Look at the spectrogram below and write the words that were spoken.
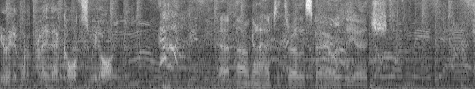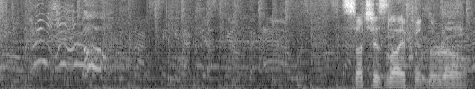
You really want to play that card, sweetheart? Yeah, now I'm gonna have to throw this guy over the edge. Such is life in the row.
